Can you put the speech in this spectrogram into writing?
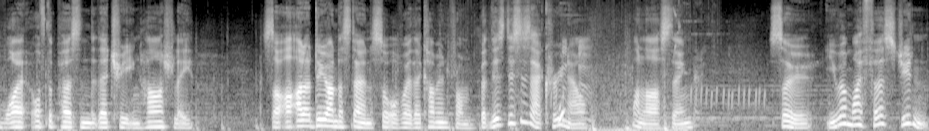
why of the person that they're treating harshly. So I, I do understand sort of where they're coming from. But this this is our crew now. One last thing. So, you are my first student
